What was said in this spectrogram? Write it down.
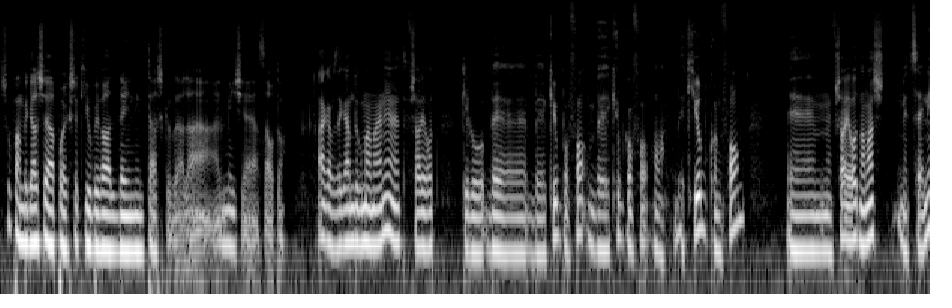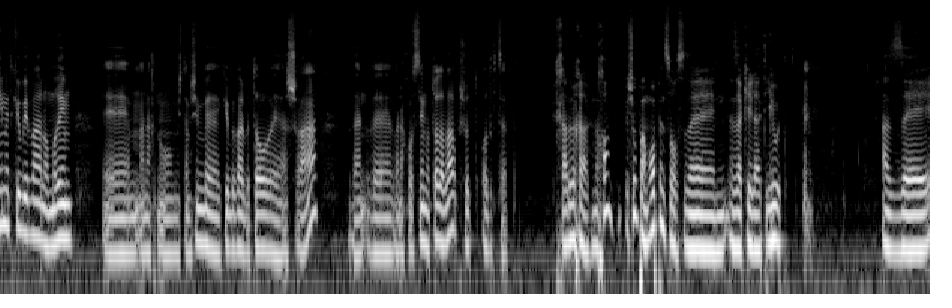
שוב פעם, בגלל שהפרויקט של kubeval די ננטש כזה על, ה... על מי שעשה אותו. אגב, זו גם דוגמה מעניינת, אפשר לראות, כאילו, ב- ב kubeconform, ב kubeconform, conform, אמ, אפשר לראות ממש, מציינים את kubeval, אומרים, אמ, אנחנו משתמשים ב kubeval בתור אה, השראה, ואנחנו עושים אותו דבר, פשוט עוד קצת. חד וחלק, נכון. שוב פעם, open source זה, זה הקהילתיות. אז, אה,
